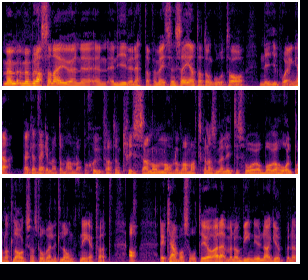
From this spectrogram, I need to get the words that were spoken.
men, men brassarna är ju en, en, en given etta för mig. Sen säger jag inte att de går och tar 9 poäng här. Jag kan tänka mig att de hamnar på 7 för att de kryssar någon av de här matcherna som är lite svåra att borra hål på något lag som står väldigt långt ner för att ja, det kan vara svårt att göra det. Men de vinner ju den här gruppen eh,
